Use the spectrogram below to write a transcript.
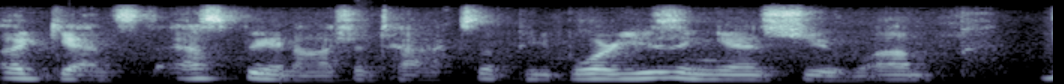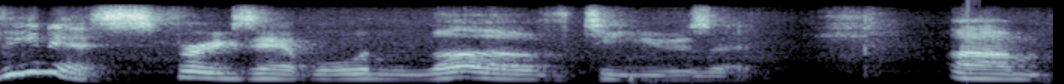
against espionage attacks that people are using against you. Um, Venus, for example, would love to use it, um,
